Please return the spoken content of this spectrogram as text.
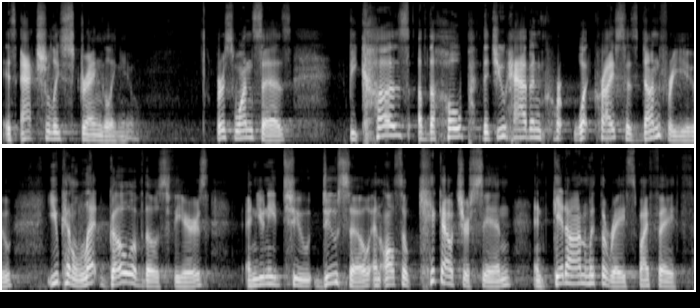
is actually strangling you. Verse 1 says, Because of the hope that you have in what Christ has done for you, you can let go of those fears, and you need to do so and also kick out your sin and get on with the race by faith.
